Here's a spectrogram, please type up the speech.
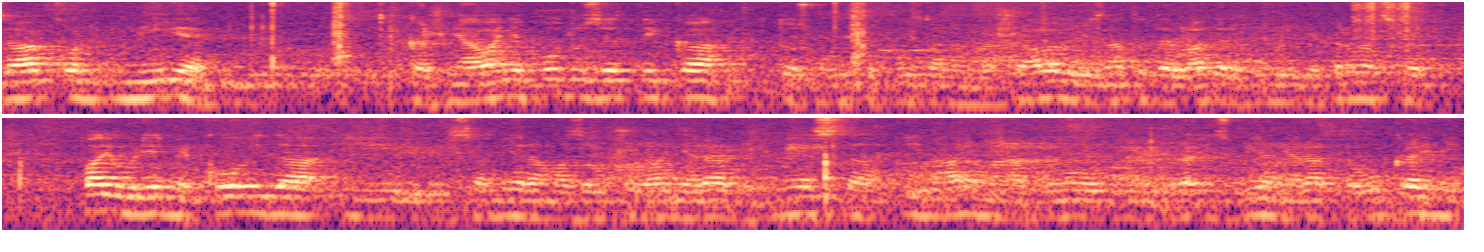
zakon nije kažnjavanje poduzetnika, to smo više puta naglašavali, vi znate da je vlada Republike Hrvatske pa i u vrijeme covid i sa mjerama za očuvanje radnih mjesta i naravno nakon izbijanja rata u Ukrajini e,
